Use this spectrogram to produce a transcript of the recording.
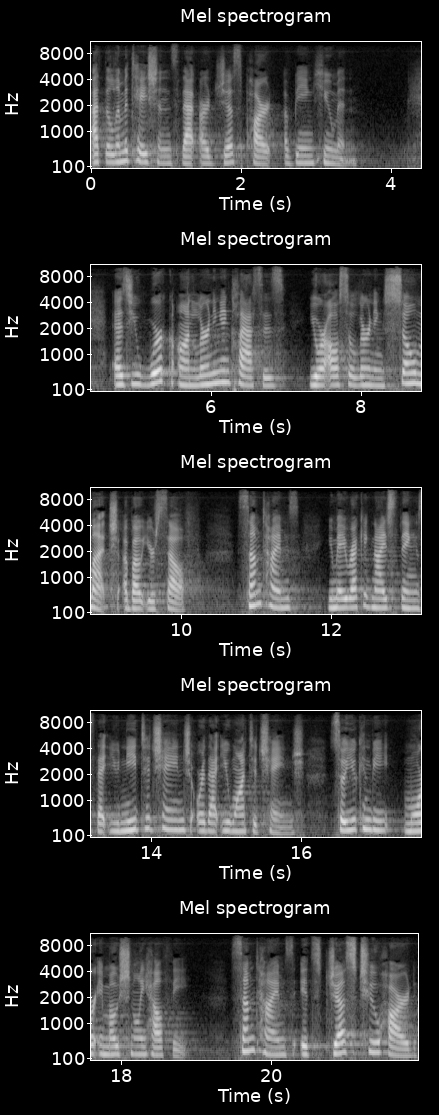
at the limitations that are just part of being human. As you work on learning in classes, you are also learning so much about yourself. Sometimes you may recognize things that you need to change or that you want to change so you can be more emotionally healthy. Sometimes it's just too hard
